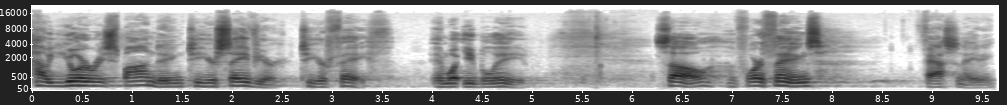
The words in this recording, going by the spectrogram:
how you're responding to your Savior, to your faith, and what you believe. So, the four things, fascinating.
